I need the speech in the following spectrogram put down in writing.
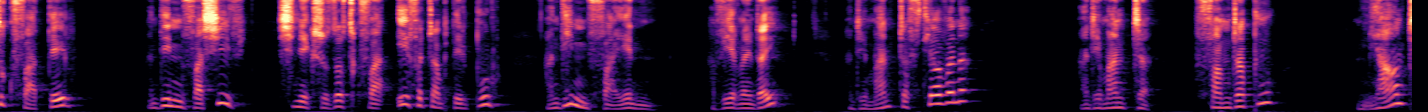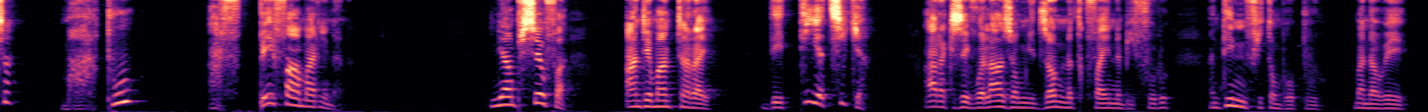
toko fahatelo, andininy fahasivy sy ny Eksodosy toko fahaefatra amby telopolo, andininy fahaenina. Averina indray, Andriamanitra fitiavana, Andriamanitra famindram-po, miantra, mari-po, ary be fahamarinana. Ny ampiseho fa Andriamanitra Ray dia tia antsika araka izay voalaza ao amin'ny Jaona toko fahenina ambin'ny folo andininy fito amby roapolo manao hoe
